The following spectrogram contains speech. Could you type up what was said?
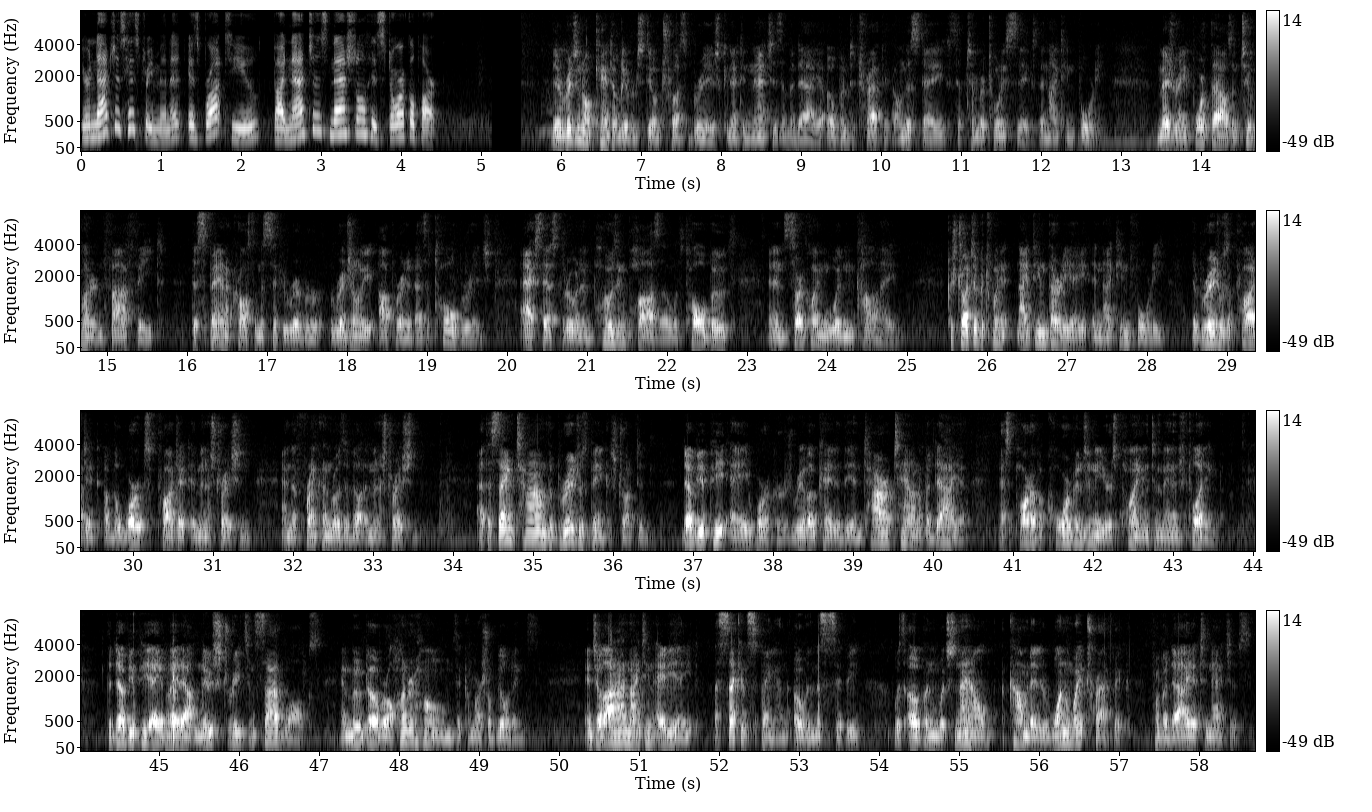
Your Natchez History Minute is brought to you by Natchez National Historical Park. The original cantilevered steel truss bridge connecting Natchez and Vidalia opened to traffic on this day, September 26, 1940. Measuring 4,205 feet, the span across the Mississippi River originally operated as a toll bridge, accessed through an imposing plaza with toll booths and encircling wooden colonnade. Constructed between 1938 and 1940, the bridge was a project of the Works Project Administration and the Franklin Roosevelt Administration. At the same time the bridge was being constructed, WPA workers relocated the entire town of Vidalia as part of a Corps of Engineers plan to manage flooding. The WPA laid out new streets and sidewalks and moved over 100 homes and commercial buildings. In July 1988, a second span over the Mississippi was opened which now accommodated one-way traffic from Vidalia to Natchez.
